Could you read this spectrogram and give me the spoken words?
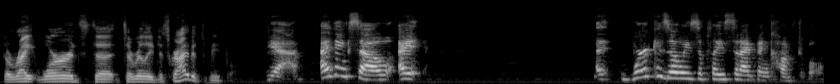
the right words to to really describe it to people. Yeah, I think so. I, I work is always a place that I've been comfortable,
